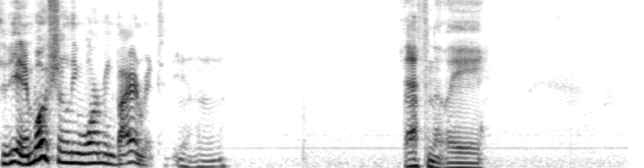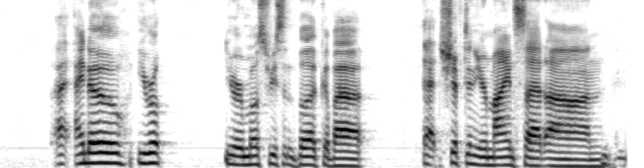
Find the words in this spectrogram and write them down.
to be an emotionally warm environment to be mm-hmm. in. Definitely. I, I know you wrote your most recent book about that shift in your mindset on mm-hmm.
